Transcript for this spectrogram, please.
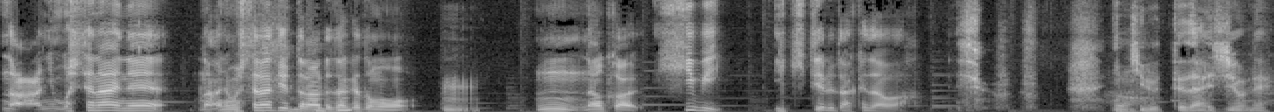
何もしてないね。何もしてないって言ったらあれだけども。うん。うん。なんか日々生きてるだけだわ。生きるって大事よね、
